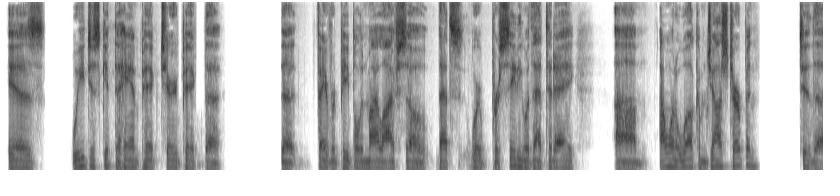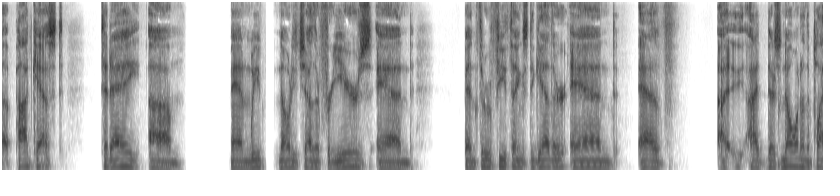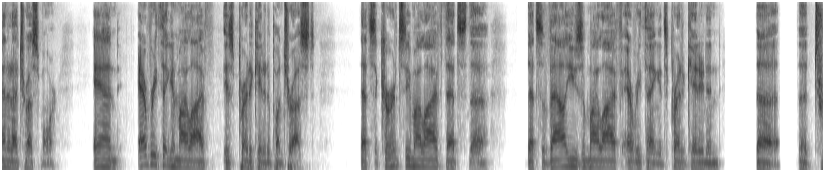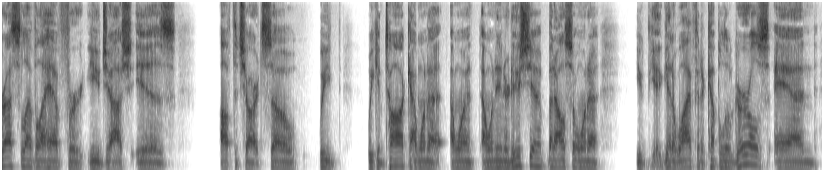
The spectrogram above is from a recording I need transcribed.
is we just get to handpick, cherry pick the the favorite people in my life. So that's we're proceeding with that today. Um, I want to welcome Josh Turpin to the podcast today. Um, man, we've known each other for years and been through a few things together and have I, I there's no one on the planet I trust more. And everything in my life is predicated upon trust. That's the currency of my life. That's the that's the values of my life. Everything it's predicated in the the trust level I have for you, Josh, is off the charts. So we we can talk. I want to I want I want to introduce you, but I also want to you get a wife and a couple little girls and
